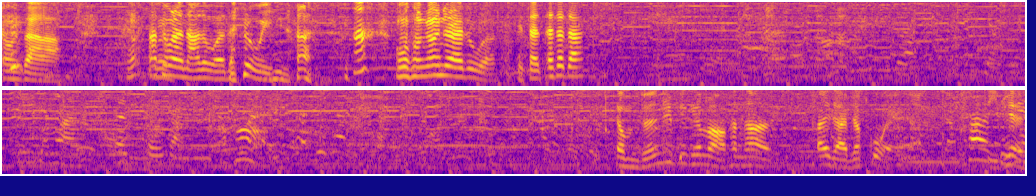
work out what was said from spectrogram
弄啥啦？他突然拿着我在录影啊！我们从刚刚就来录了。给在哎在在。哎，我们昨天去 PK 嘛，看他的拍起来比较贵。它的底片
